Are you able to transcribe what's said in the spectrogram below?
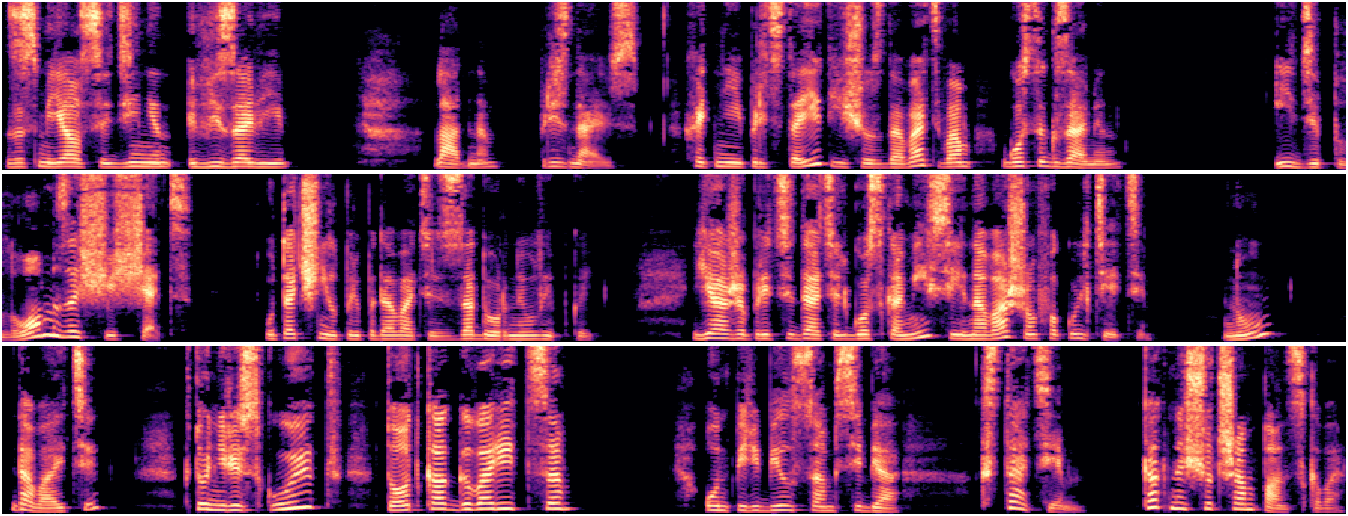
засмеялся Динин визави. Ладно, признаюсь, хоть мне и предстоит еще сдавать вам госэкзамен. И диплом защищать, уточнил преподаватель с задорной улыбкой. Я же председатель госкомиссии на вашем факультете. Ну, давайте. Кто не рискует, тот, как говорится. Он перебил сам себя, кстати, как насчет шампанского?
